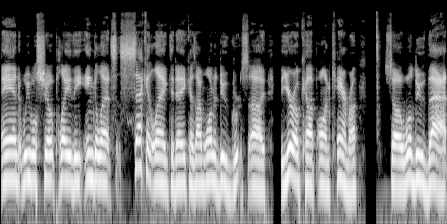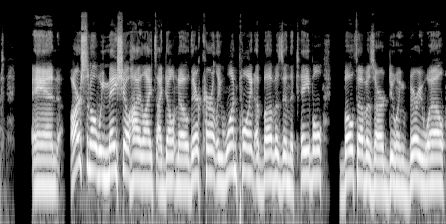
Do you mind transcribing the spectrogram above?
and we will show play the Ingolet's second leg today because I want to do uh, the Euro Cup on camera. So we'll do that. And Arsenal, we may show highlights. I don't know. They're currently one point above us in the table. Both of us are doing very well.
